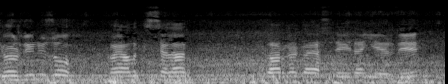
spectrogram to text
Gördüyünüz o qayalıq hissələr Qarğa qayası deyilən yerdir.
